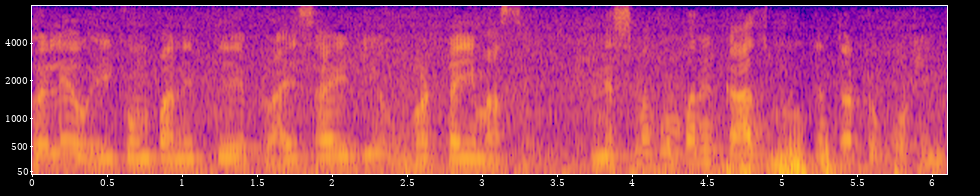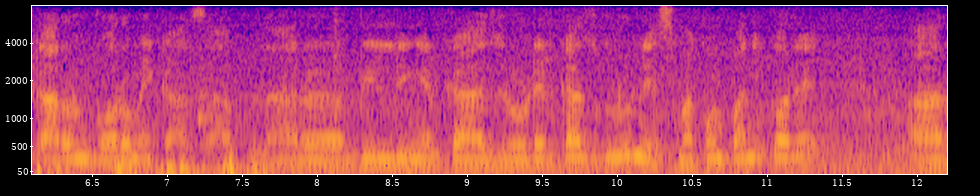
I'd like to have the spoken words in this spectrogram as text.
হলেও এই কোম্পানিতে প্রায় সাইডে ওভারটাইম আছে। নেসমা কোম্পানির কাজগুলো কিন্তু একটু কঠিন, কারণ গরমে কাজ। আপনার বিল্ডিংয়ের কাজ রোডের কাজগুলো নেসমা কোম্পানি করে। আর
